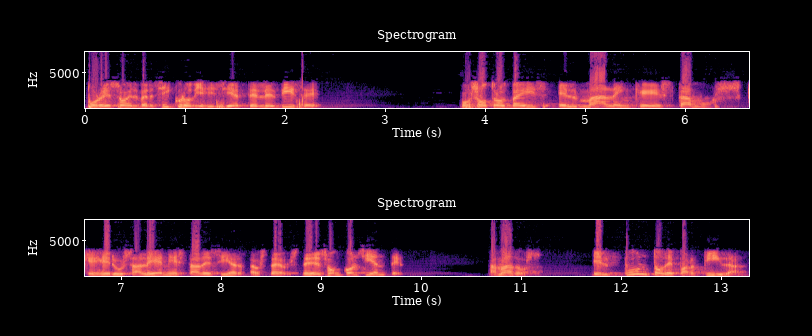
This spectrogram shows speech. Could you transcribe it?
Por eso el versículo 17 les dice, vosotros veis el mal en que estamos, que Jerusalén está desierta. Ustedes, ustedes son conscientes. Amados, el punto de partida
